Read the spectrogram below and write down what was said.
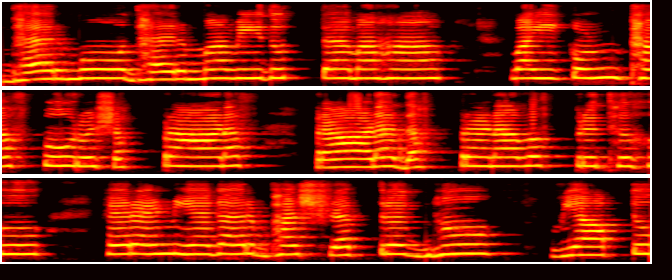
धर्मो धर्मविदुत्तमः। वैकुण्ठः पुरुषः प्राणः, प्राणदः प्रणवः पृथुः। हिरण्यगर्भः शत्रुघ्नो व्याप्तो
